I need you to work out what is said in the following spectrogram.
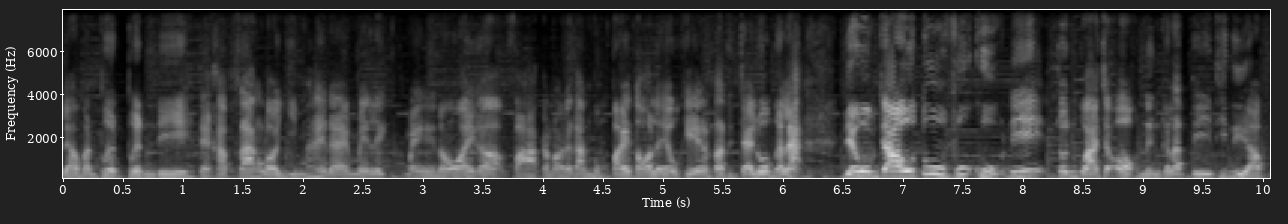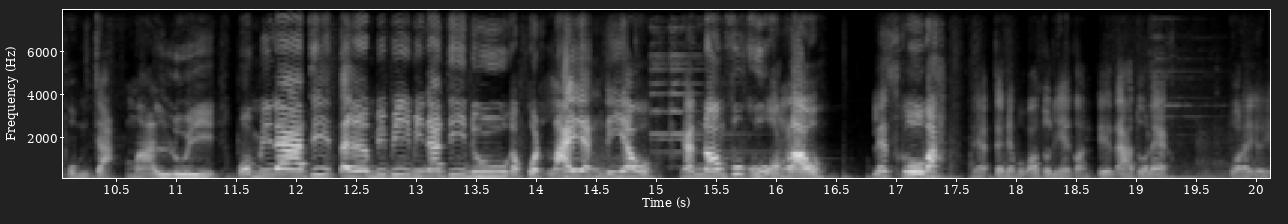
แล้วมันเพลิดเพลินดีนะครับสร้างรอยยิ้มให้ได้ไม่เล็กไม่น้อยก็ฝากกันหน่อยแล้วกันผมไปต่อเลยโอเคงั้นตัดสินใจร่วมกันแล้วเดี๋ยวผมจะเอาตู้ฟุกุนี้จนกว่าจะออกหนึ่งการันตีที่เหลือผมจะมาลุย ผมมีหน้าที่เติมพี่ๆมีหน้าที่ดูกับกดไลค์อย่างเดียว งั้นน้องฟุกุของเรา let's go ปะเดี๋ยวแต่เดี๋ยวผมเอาตัวนี้ให้ก่อน SR ตัวแรกตัวอะไรเอ่ย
